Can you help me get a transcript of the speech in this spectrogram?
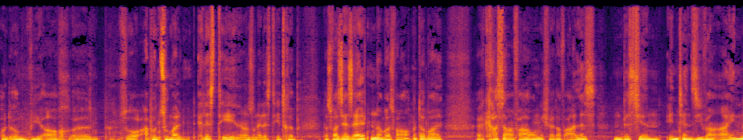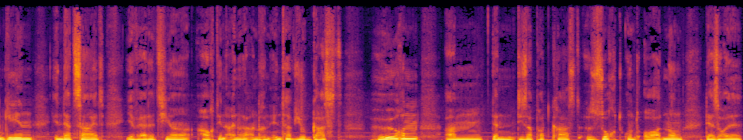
und irgendwie auch äh, so ab und zu mal LSD, ne? so ein LSD-Trip. Das war sehr selten, aber es war auch mit dabei. Äh, krasse Erfahrung. Ich werde auf alles ein bisschen intensiver eingehen in der Zeit. Ihr werdet hier auch den ein oder anderen Interviewgast hören, ähm, denn dieser Podcast Sucht und Ordnung, der soll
